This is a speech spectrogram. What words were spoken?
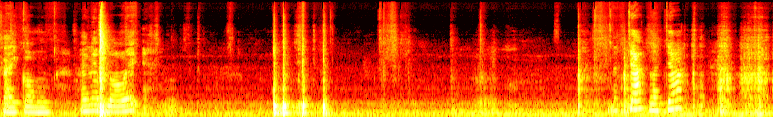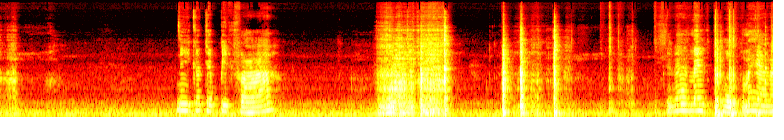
ใส่กล่องให้เรียบร้อยนะจ๊ะนะจ๊ะ นี่ก็จะปิดฝา จะได้ไม่หกไม่อะไร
